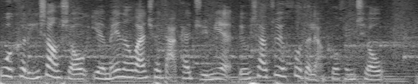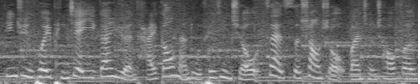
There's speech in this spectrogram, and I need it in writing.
沃克林上手也没能完全打开局面，留下最后的两颗红球。丁俊晖凭借一杆远台高难度推进球，再次上手完成超分。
